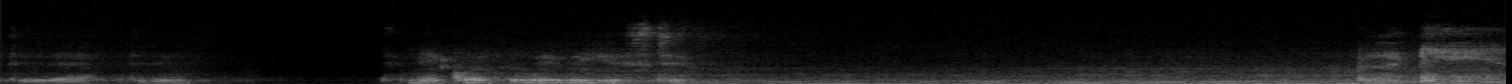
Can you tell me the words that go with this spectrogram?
to do that, to do, to make love the way we used to. But I can't.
